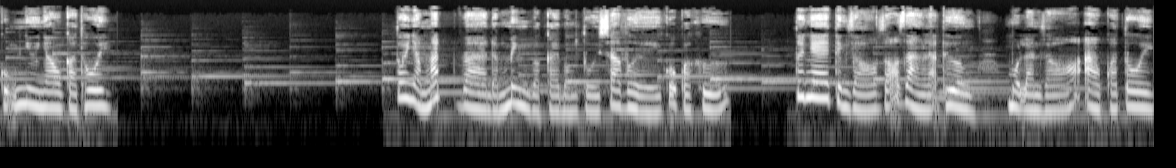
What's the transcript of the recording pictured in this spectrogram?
cũng như nhau cả thôi. Tôi nhắm mắt và đắm mình vào cái bóng tối xa vời ấy của quá khứ. Tôi nghe tiếng gió rõ ràng lạ thường, một làn gió ào qua tôi,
